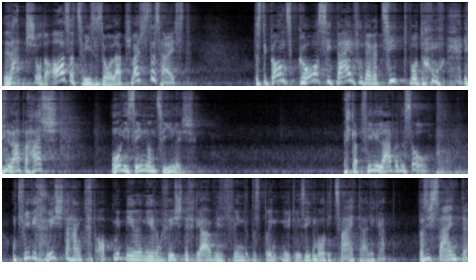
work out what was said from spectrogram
lebst oder ansatzweise so lebst, weißt du, was das heißt? Dass der ganz große Teil von dieser Zeit, wo du im Leben hast, ohne Sinn und Ziel ist. Ich glaube, viele leben das so. Und viele Christen hängen ab mit ihrem, ihrem christlichen Glauben, weil sie finden, das bringt nichts, weil es irgendwo die Zweiteilung hat. Das ist das eine.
